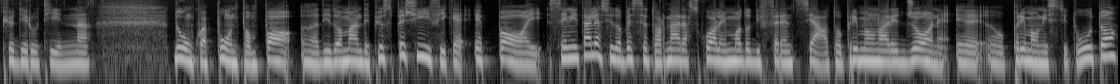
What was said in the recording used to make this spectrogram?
più di routine. Dunque appunto un po' eh, di domande più specifiche e poi se in Italia si dovesse tornare a scuola in modo differenziato, prima una regione e eh, prima un istituto,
